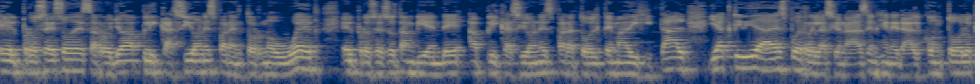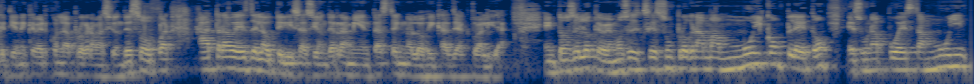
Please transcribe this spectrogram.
el proceso de desarrollo de aplicaciones para entorno web, el proceso también de aplicaciones para todo el tema digital y actividades pues relacionadas en general con todo lo que tiene que ver con la programación de software a través de la utilización de herramientas tecnológicas de actualidad. Entonces lo que vemos es que es un programa muy completo, es una apuesta muy interesante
